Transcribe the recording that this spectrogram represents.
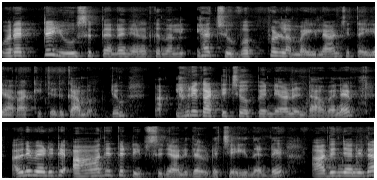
ഒരൊറ്റ യൂസിൽ തന്നെ ഞങ്ങൾക്ക് നല്ല ചുവപ്പുള്ള മൈലാഞ്ചി തയ്യാറാക്കിയിട്ട് എടുക്കാൻ പറ്റും. നല്ലൊരു കട്ടിച്ചുവപ്പ് തന്നെയാണ് ഉണ്ടാവണേ. അതിന് വേണ്ടിയിട്ട് ആദ്യത്തെ ടിപ്സ് ഞാനിത് ഇവിടെ ചെയ്യുന്നുണ്ട്. ആദ്യം ഞാനിത്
